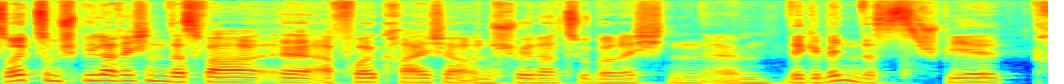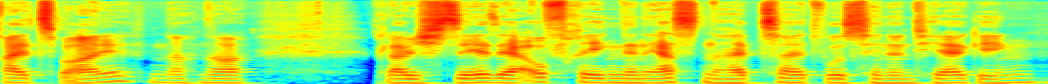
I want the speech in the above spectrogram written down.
Zurück zum Spielerischen, das war äh, erfolgreicher und schöner zu berichten. Ähm, wir gewinnen das Spiel 3-2 nach einer, glaube ich, sehr, sehr aufregenden ersten Halbzeit, wo es hin und her ging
